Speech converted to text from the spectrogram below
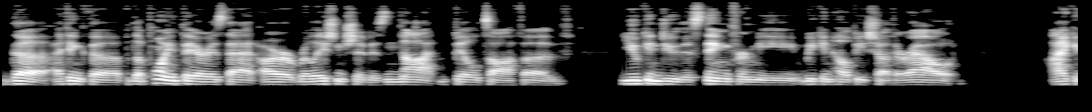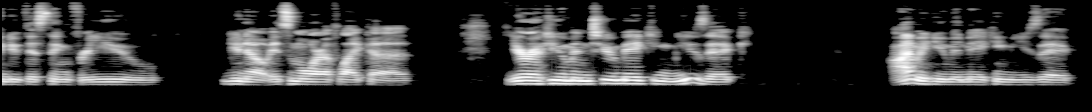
the, I think the the point there is that our relationship is not built off of you can do this thing for me, we can help each other out. I can do this thing for you. You know, it's more of like a you're a human too making music I'm a human making music.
